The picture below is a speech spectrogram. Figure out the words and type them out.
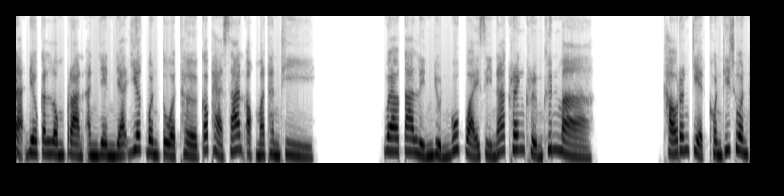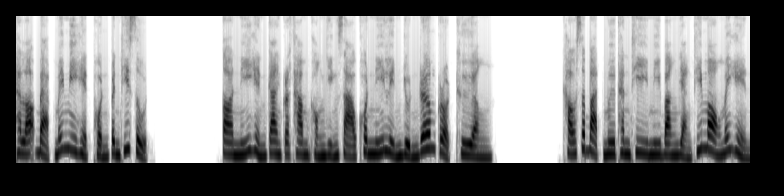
ณะเดียวกันลมปราณอันเย็นยะเยือกบนตัวเธอก็แผ่ซ่านออกมาทันที แววตาหลินหยุนวูบไหวสีหน้าเคร่งขรึมขึ้นมา เขารังเกียจคนที่ชวนทะเลาะแบบไม่มีเหตุผลเป็นที่สุด ตอนนี้เห็นการกระทำของหญิงสาวคนนี้หลินหยุนเริ่มโกรธเคือง เขาสะบัดมือทันทีมีบางอย่างที่มองไม่เห็น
